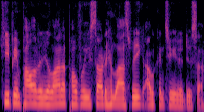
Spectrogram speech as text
keeping Pollard in your lineup. Hopefully, you started him last week. I will continue to do so.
